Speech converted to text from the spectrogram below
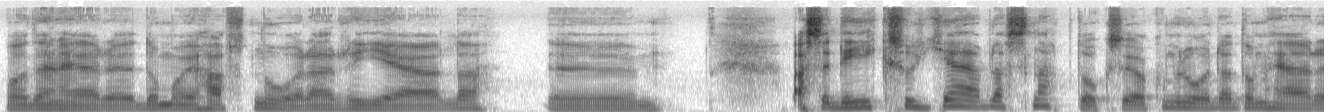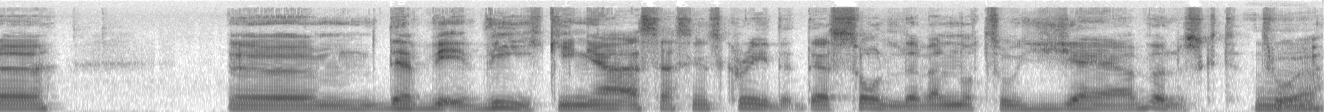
Och den här, de har ju haft några rejäla... Eh, alltså det gick så jävla snabbt också. Jag kommer ihåg att de här... Eh, eh, det vi- Vikinga Assassin's Creed, det sålde väl något så jävulskt, tror Mm. jag.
